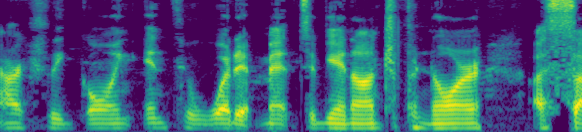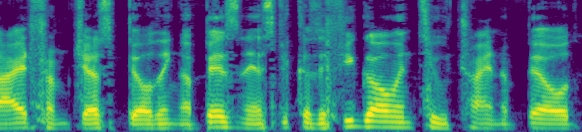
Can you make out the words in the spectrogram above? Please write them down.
actually going into what it meant to be an entrepreneur, aside from just building a business, because if you go into trying to build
